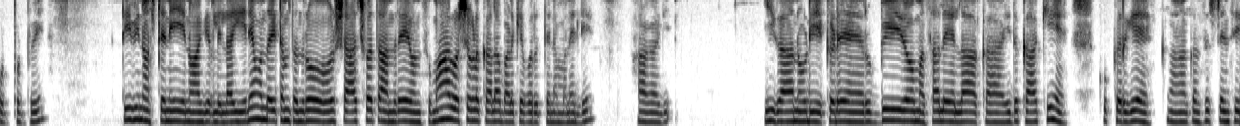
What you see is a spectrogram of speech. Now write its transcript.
ಕೊಟ್ಬಿಟ್ವಿ. ಟಿ ವಿನೂ ಅಷ್ಟೇ ಏನೂ ಆಗಿರಲಿಲ್ಲ. ಏನೇ ಒಂದು ಐಟಮ್ ತಂದರೂ ಶಾಶ್ವತ ಅಂದರೆ ಒಂದು ಸುಮಾರು ವರ್ಷಗಳ ಕಾಲ ಬಾಳಿಕೆ ಬರುತ್ತೆ ನಮ್ಮ ಮನೆಯಲ್ಲಿ ಹಾಗಾಗಿ. ಈಗ ನೋಡಿ ಈ ಕಡೆ ರುಬ್ಬಿರೋ ಮಸಾಲೆ ಎಲ್ಲ ಕಾ ಇದಕ್ಕೆ ಹಾಕಿ ಕುಕ್ಕರ್ಗೆ ಕನ್ಸಿಸ್ಟೆನ್ಸಿ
